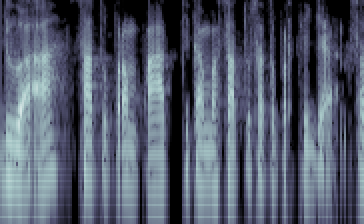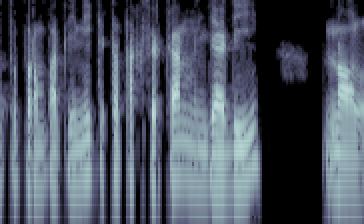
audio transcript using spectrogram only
2, 1 per 4 ditambah 1, 1 per 3. 1 per 4 ini kita taksirkan menjadi 0.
